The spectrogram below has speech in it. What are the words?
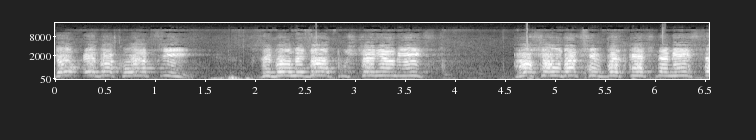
do ewakuacji! Wzywamy do opuszczenia miejsc! Proszę udać się w bezpieczne miejsce,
